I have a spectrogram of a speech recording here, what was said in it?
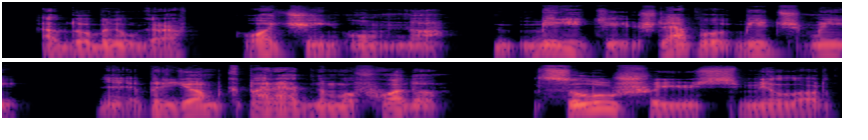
— одобрил граф. — Очень умно. Берите шляпу, Бидж, мы э, придем к парадному входу. — Слушаюсь, милорд.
